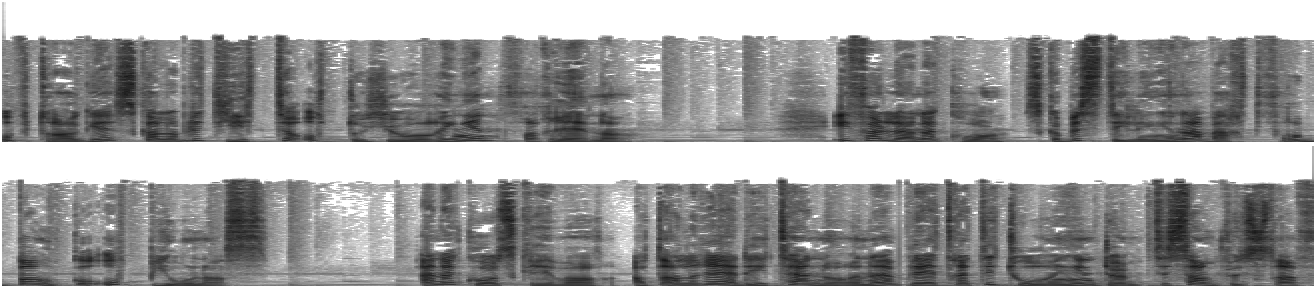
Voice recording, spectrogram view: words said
Oppdraget skal ha blitt gitt til 28-åringen fra Rena. Ifølge NRK skal bestillingen ha vært for å banke opp Jonas. NRK skriver at allerede i tenårene ble 32-åringen dømt til samfunnsstraff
